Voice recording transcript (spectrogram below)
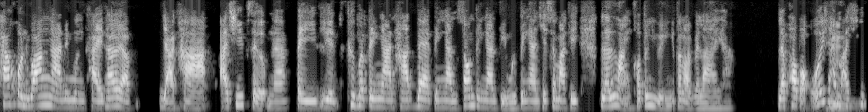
ถ้าคนว่างงานในเมืองไทยถ้าแบบอยากหาอาชีพเสริมนะ ไปเรียนคือมันเป็นงานฮาร์ดแวร์เป็นงานซ่อมเป็นงานฝีมือเป็นงานใช้สมาธิ และหลังเขาต้องอยู่อย่างนี้ตลอดเวลาค่ะ แล้วพอบอกโอ๊ยอืมทำอาชีพ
